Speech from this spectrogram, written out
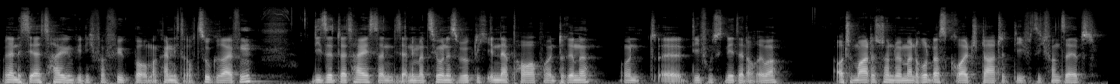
und dann ist die Datei irgendwie nicht verfügbar und man kann nicht darauf zugreifen. Diese Datei ist dann, diese Animation ist wirklich in der PowerPoint drinne und äh, die funktioniert dann auch immer. Automatisch schon, wenn man runterscrollt, startet die sich von selbst.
